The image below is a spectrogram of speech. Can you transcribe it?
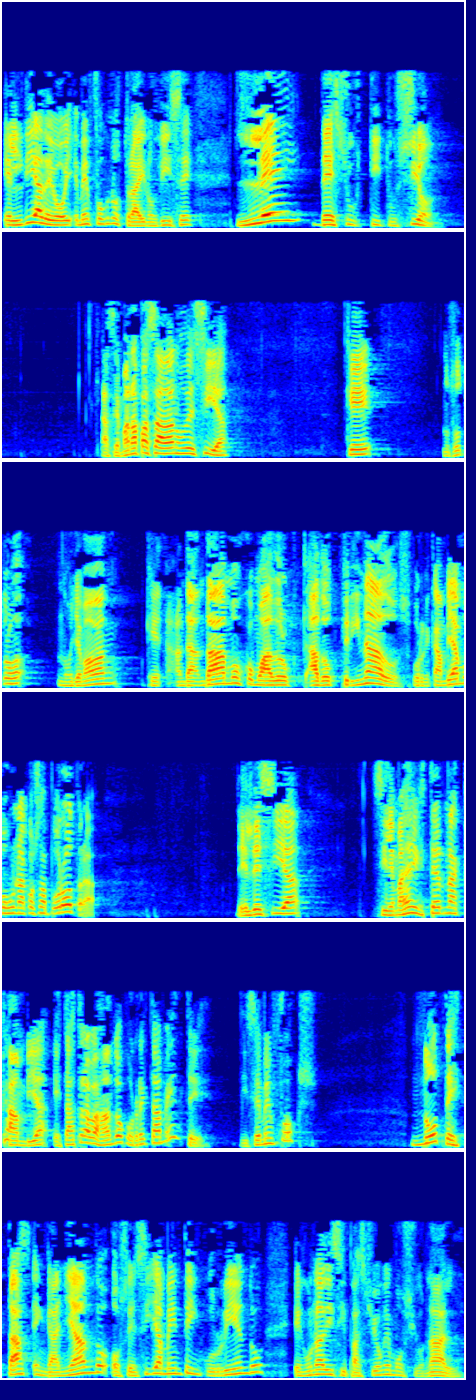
El día de hoy, M. Fox nos trae y nos dice, ley de sustitución. La semana pasada nos decía que nosotros nos llamaban, que andábamos como adoctrinados, porque cambiamos una cosa por otra. Él decía, si la imagen externa cambia, estás trabajando correctamente, dice Menfox. No te estás engañando o sencillamente incurriendo en una disipación emocional.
